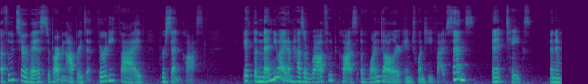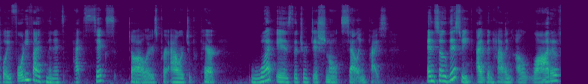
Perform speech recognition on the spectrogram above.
a food service department operates at 35% cost. If the menu item has a raw food cost of $1.25 and it takes an employee 45 minutes at $6 per hour to prepare, what is the traditional selling price? And so this week, I've been having a lot of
